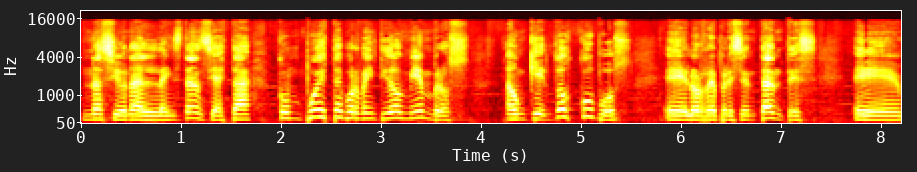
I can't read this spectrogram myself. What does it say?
Nacional. La instancia está compuesta por 22 miembros, aunque dos cupos, eh, los representantes eh,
